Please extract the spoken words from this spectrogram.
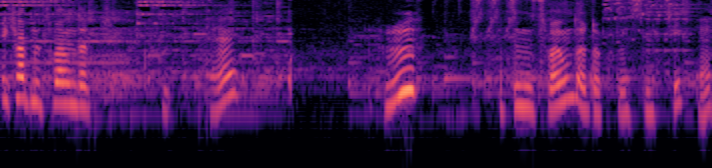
Ich habe eine 200. Hä? Hm? Ich habe eine 200er Quest mit Tick. Hä?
